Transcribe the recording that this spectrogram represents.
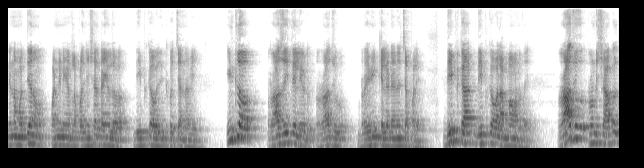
నిన్న మధ్యాహ్నం పన్నెండు గంటల పది నిమిషాల టైంలో దీపిక వాళ్ళ ఇంటికి వచ్చాను నవీన్. ఇంట్లో రాజు అయితే లేడు. రాజు డ్రైవింగ్కి వెళ్ళాడనే చెప్పాలి. దీపిక దీపిక వాళ్ళ అమ్మ ఉన్నది. రాజు రెండు చాకులు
